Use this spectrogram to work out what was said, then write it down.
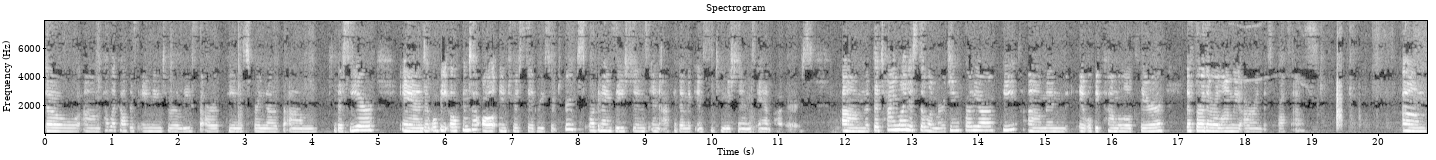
So, um, Public Health is aiming to release the RFP in the spring of um, this year and it will be open to all interested research groups, organizations, and academic institutions and others. Um, the timeline is still emerging for the RFP, um, and it will become a little clearer the further along we are in this process. Um,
